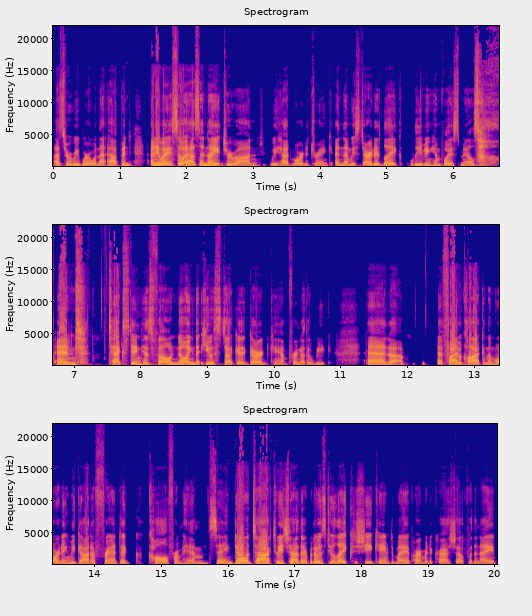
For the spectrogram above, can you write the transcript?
That's where we were when that happened. Anyway, so as the night drew on, we had more to drink, and then we started like leaving him voicemails and texting his phone, knowing that he was stuck at guard camp for another week. And uh, at five o'clock in the morning, we got a frantic call from him saying, "Don't talk to each other." But it was too late because she came to my apartment to crash out for the night,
